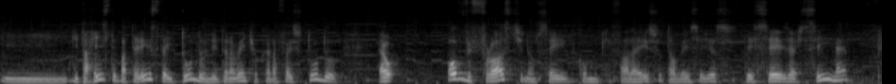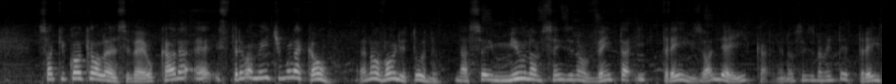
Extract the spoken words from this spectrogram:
e, guitarrista e baterista e tudo, literalmente, o cara faz tudo. É o Ove Frost, não sei como que fala isso, talvez seja, seja assim, né? Só que qual que é o lance, velho? O cara é extremamente molecão. É novão de tudo. Nasceu em 1993. Olha aí, cara. 1993.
